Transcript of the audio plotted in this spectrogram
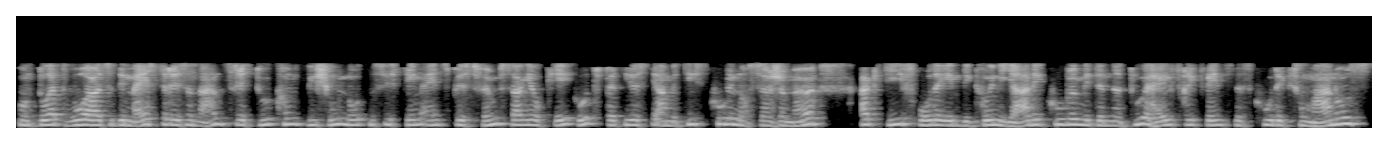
Und dort, wo also die meiste Resonanz retour kommt, wie Schulnotensystem 1 bis 5, sage ich, okay, gut, bei dir ist die Amethystkugel nach Saint-Germain aktiv oder eben die grüne Jadekugel mit den Naturheilfrequenzen des Codex Humanus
